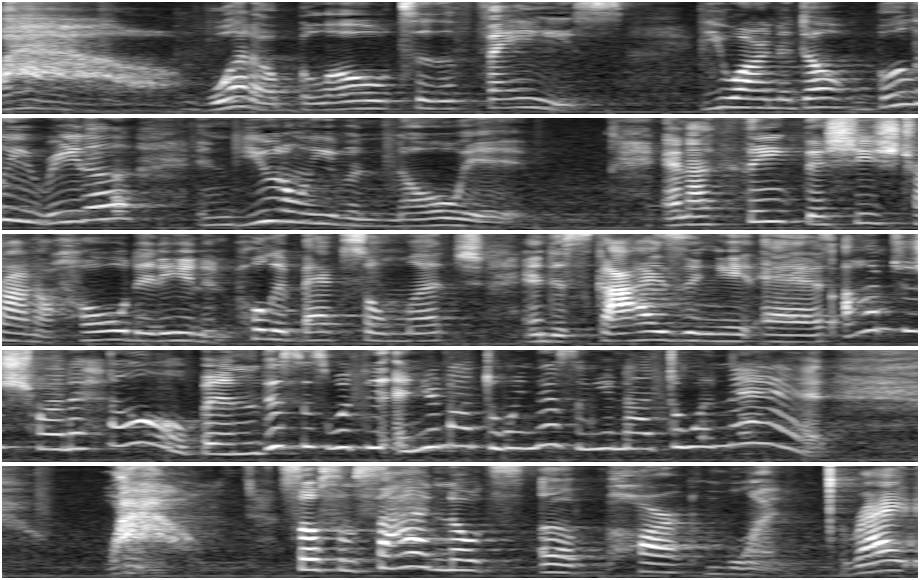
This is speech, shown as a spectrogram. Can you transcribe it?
Wow, what a blow to the face. You are an adult bully, Rita, and you don't even know it. And I think that she's trying to hold it in and pull it back so much and disguising it as, I'm just trying to help and this is what, the, and you're not doing this and you're not doing that. Wow. So some side notes of part one, right?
